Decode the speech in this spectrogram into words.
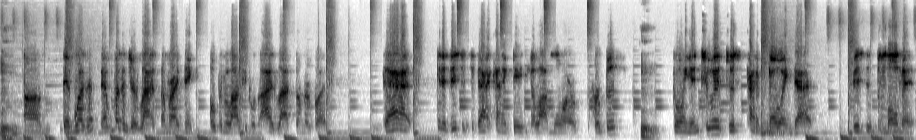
Mhm. um, that wasn't that wasn't just last summer. I think opened a lot of people's eyes last summer, but that, in addition to that, kind of gave me a lot more purpose Mhm. going into it. Just kind of knowing that this is the moment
